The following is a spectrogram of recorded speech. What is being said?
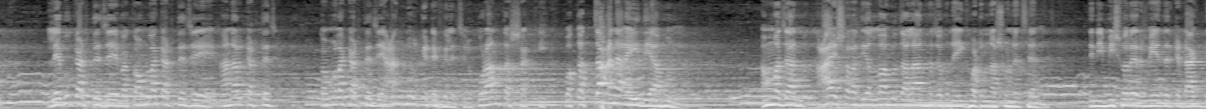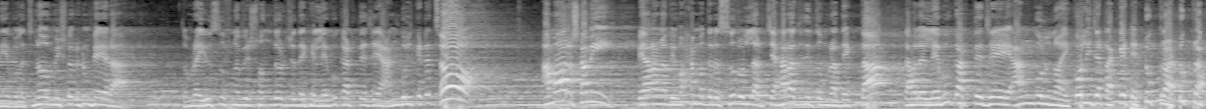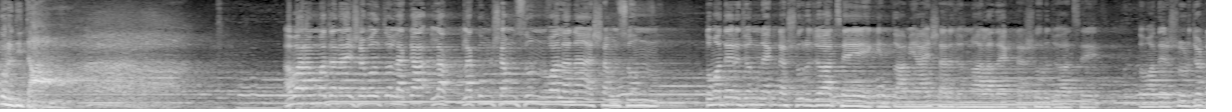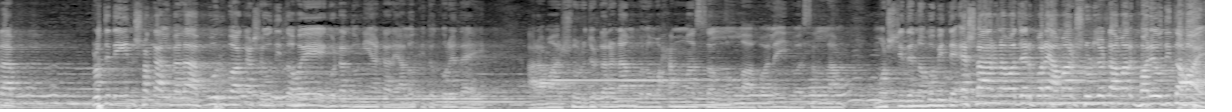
লেবু কাটতে যে বা কমলা কাটতে যে আনার কাটতে যে কমলা কাটতে যে আঙ্গুল কেটে ফেলেছিল। কোরআন তার সাক্ষী। ওয়াকাত্তানা আইদিয়াহুম আম্মা জান আয়েশা রাদিয়াল্লাহু তাআলা আনহা যখন এই ঘটনা শুনেছেন, তিনি মিশরের মেয়েদেরকে ডাক দিয়ে বলেছেন, ও মিশরের মেয়েরা, তোমরা ইউসুফ নবীর সৌন্দর্য দেখে লেবু কাটতে যে আঙ্গুল কেটেছ? আমার স্বামী, পেয়ারা নবী মোহাম্মদ রসুল্লাহর চেহারা যদি তোমরা দেখতা, তাহলে লেবু কাটতে যে আঙ্গুল নয়, কলিজাটা কেটে টুকরা টুকরা করে দিতাম। আবার আম্মা জানা এসে বলতো, লাকা লাকুম শামসুন ওয়ালানা শামসুন। তোমাদের জন্য একটা সূর্য আছে, কিন্তু আমি আয়েশার জন্য আলাদা একটা সূর্য আছে। তোমাদের সূর্যটা প্রতিদিন সকালবেলা পূর্ব আকাশে উদিত হয়ে গোটা দুনিয়াটারে আলোকিত করে দেয়। আর আমার সূর্যটার নাম হলো মোহাম্মদ সাল্লাল্লাহু আলাইহি মসজিদে নববীতে এশার নামাজের পরে আমার সূর্যটা আমার ঘরে উদিত হয়।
